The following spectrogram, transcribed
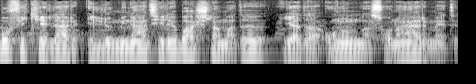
Bu fikirler Illuminati ile başlamadı ya da onunla sona ermedi.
